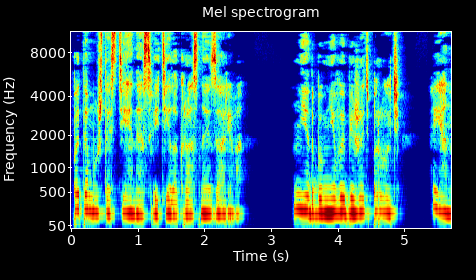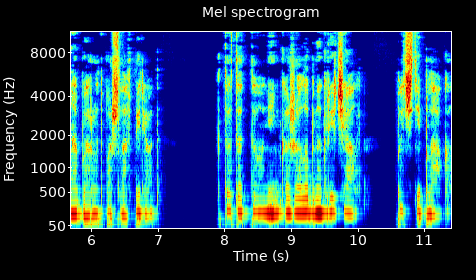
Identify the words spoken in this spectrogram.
потому что стены осветило красное зарево. Нет бы мне выбежать прочь, я наоборот пошла вперед. Кто-то тоненько жалобно кричал, почти плакал.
